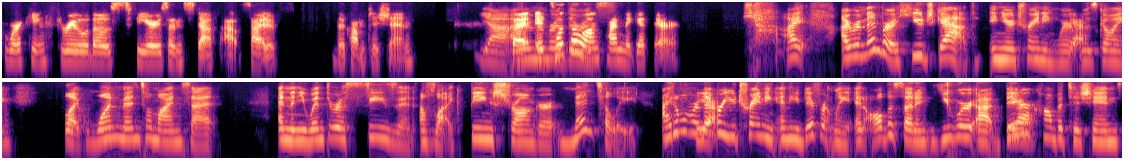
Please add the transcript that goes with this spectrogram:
working through those fears and stuff outside of the competition. Yeah. But it took a long time to get there yeah i i remember a huge gap in your training where yeah. it was going like one mental mindset and then you went through a season of like being stronger mentally I don't remember yeah. you training any differently. And all of a sudden, you were at bigger yeah. competitions,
